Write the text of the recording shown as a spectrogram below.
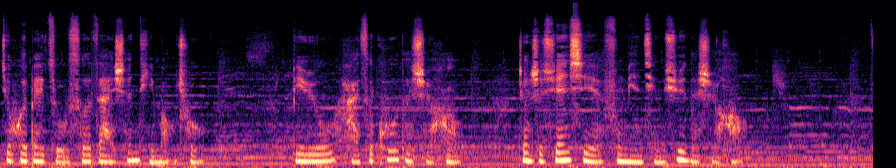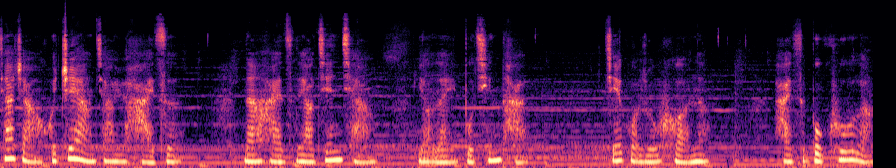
就会被阻塞在身体某处，比如孩子哭的时候，正是宣泄负面情绪的时候。家长会这样教育孩子：男孩子要坚强，有泪不轻弹。结果如何呢？孩子不哭了，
